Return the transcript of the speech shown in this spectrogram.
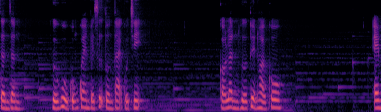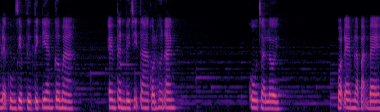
Dần dần, hứa hủ cũng quen với sự tồn tại của chị. Có lần hứa tuyển hỏi cô Em lại cùng Diệp Tử Tịch đi ăn cơm mà Em thân với chị ta còn hơn anh Cô trả lời Bọn em là bạn bè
